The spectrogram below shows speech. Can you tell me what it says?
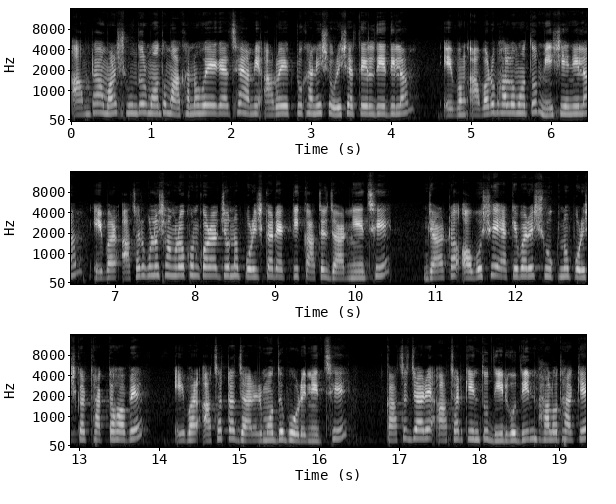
আমটা আমার সুন্দর মতো মাখানো হয়ে গেছে, আমি আরও একটুখানি সরিষার তেল দিয়ে দিলাম এবং আবারও ভালো মতো মিশিয়ে নিলাম। এবার আচারগুলো সংরক্ষণ করার জন্য পরিষ্কার একটি কাচের জার নিয়েছি। জারটা অবশ্যই একেবারে শুকনো পরিষ্কার থাকতে হবে। এবার আচারটা জারের মধ্যে ভরে নিচ্ছি। কাচের জারে আচার কিন্তু দীর্ঘদিন ভালো থাকে।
